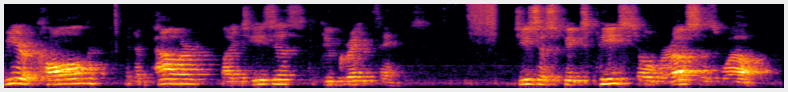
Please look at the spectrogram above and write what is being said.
we are called and empowered by Jesus to do great things. Jesus speaks peace over us as well.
